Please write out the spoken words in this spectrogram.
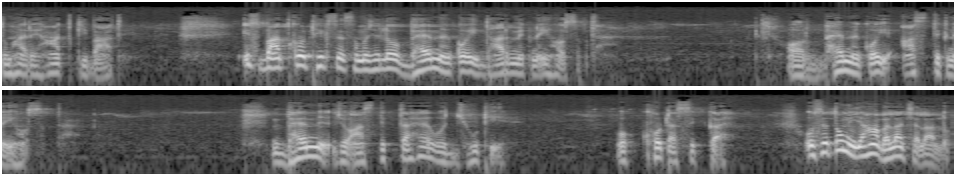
तुम्हारे हाथ की बात है। इस बात को ठीक से समझ लो, भय में कोई धार्मिक नहीं हो सकता, और भय में कोई आस्तिक नहीं हो सकता। भय में जो आस्तिकता है, वो झूठी है, वो खोटा सिक्का है। उसे तुम यहाँ भला चला लो,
